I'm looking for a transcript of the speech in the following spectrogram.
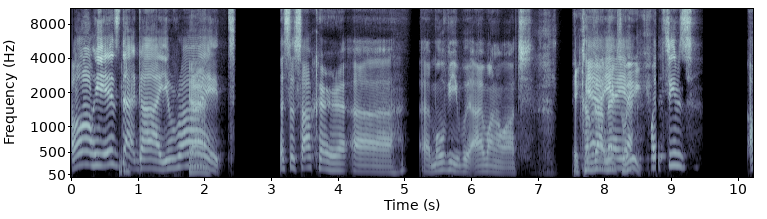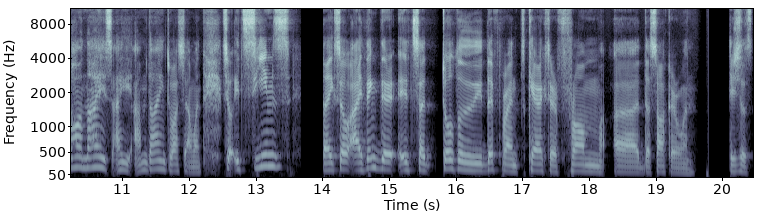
Oh, he is that guy. You're right. That's a soccer uh, uh movie I want to watch. It comes Yeah, out yeah, next yeah. week. It seems oh nice. I I'm dying to watch that one. So it seems like so I think there it's a totally different character from uh the soccer one. He's just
